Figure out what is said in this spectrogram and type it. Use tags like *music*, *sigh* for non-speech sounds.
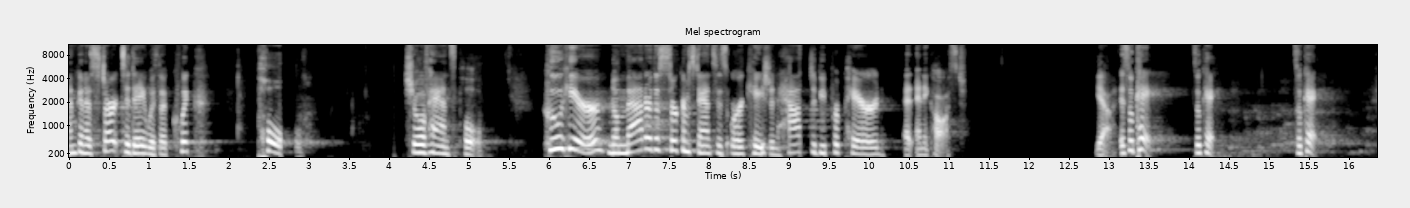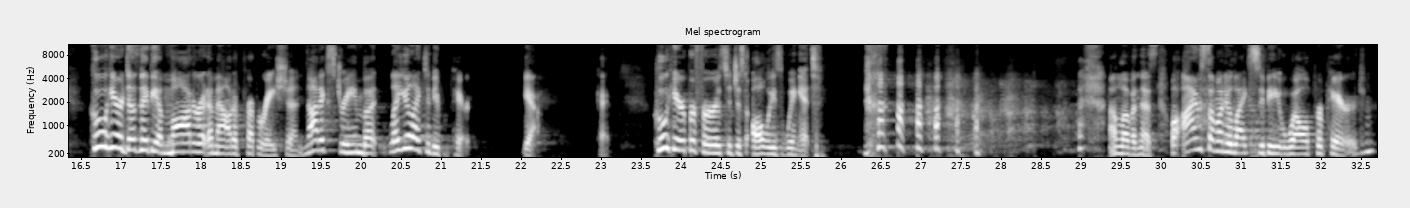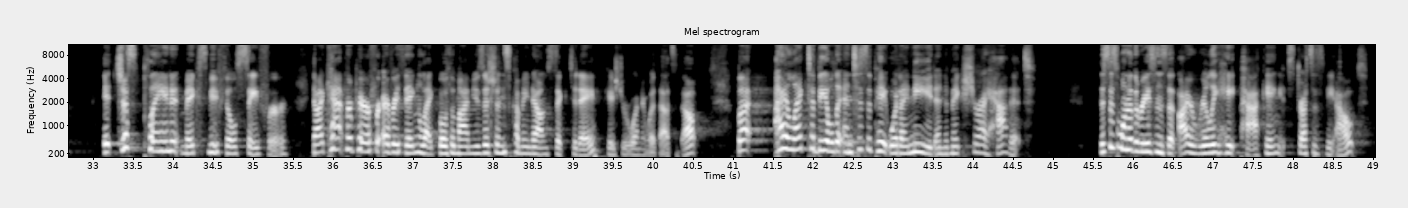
I'm going to start today with a quick poll. Show of hands poll. Who here, no matter the circumstances or occasion, has to be prepared at any cost? Yeah, it's okay. It's okay. It's okay. Who here does maybe a moderate amount of preparation? Not extreme, but like you like to be prepared. Yeah. Okay. Who here prefers to just always wing it? *laughs* I'm loving this. Well, I'm someone who likes to be well prepared. It just plain, it makes me feel safer. Now, I can't prepare for everything like both of my musicians coming down sick today, in case you're wondering what that's about. But I like to be able to anticipate what I need and to make sure I have it. This is one of the reasons that I really hate packing. It stresses me out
